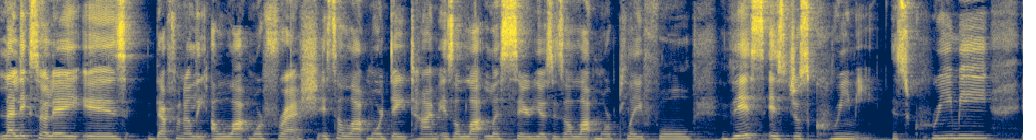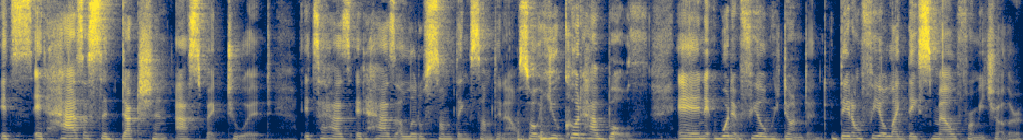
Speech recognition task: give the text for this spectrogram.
Lalique Soleil is definitely a lot more fresh. It's a lot more daytime. It's a lot less serious. It's a lot more playful. This is just creamy. It's creamy. It's it has a seduction aspect to it. It has it has a little something something else. So you could have both, and it wouldn't feel redundant. They don't feel like they smell from each other.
